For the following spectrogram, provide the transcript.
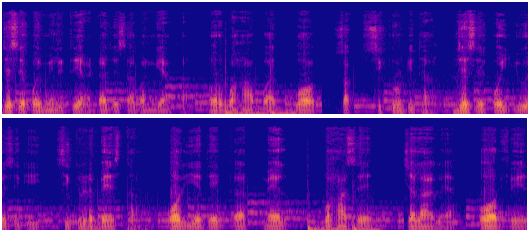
जैसे कोई मिलिट्री अड्डा जैसा बन गया था और वहाँ पर बहुत सख्त सिक्योरिटी था, जैसे कोई यूएसए की सीक्रेट बेस था और ये देखकर मेल वहाँ से चला गया और फिर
